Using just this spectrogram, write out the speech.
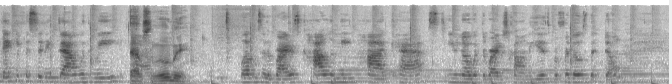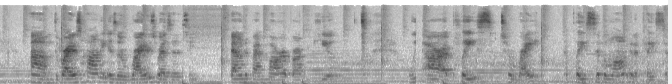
thank you for sitting down with me. Absolutely. Um, welcome to the Writers Colony podcast. You know what the Writers Colony is, but for those that don't, um, the Writers Colony is a writer's residency founded by Mara Brock Akil. We are a place to write, a place to belong, and a place to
